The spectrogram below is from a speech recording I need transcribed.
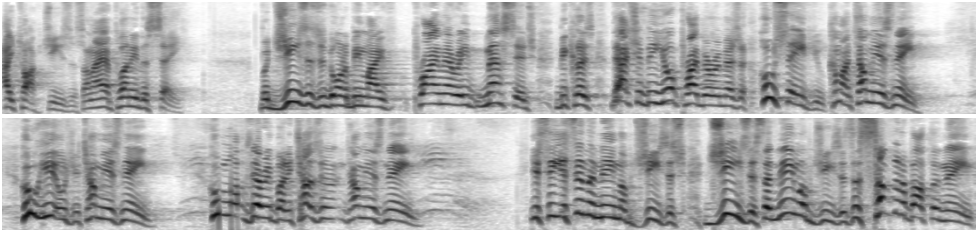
I talk Jesus, and I have plenty to say. But Jesus is going to be my primary message because that should be your primary message. Who saved you? Come on, tell me his name. Who heals you? Tell me his name. Who loves everybody? Tell, tell me his name. You see, it's in the name of Jesus. Jesus, the name of Jesus. There's something about the name.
